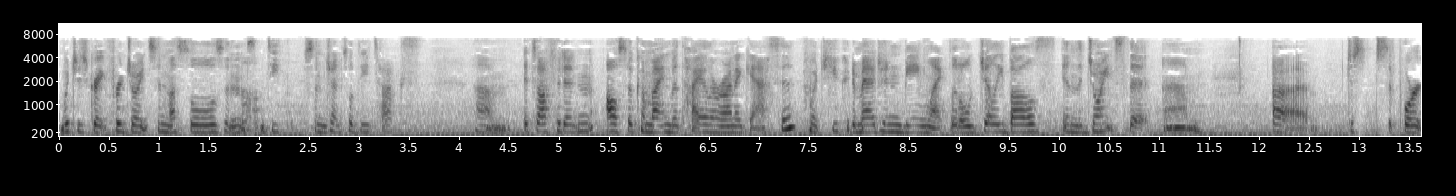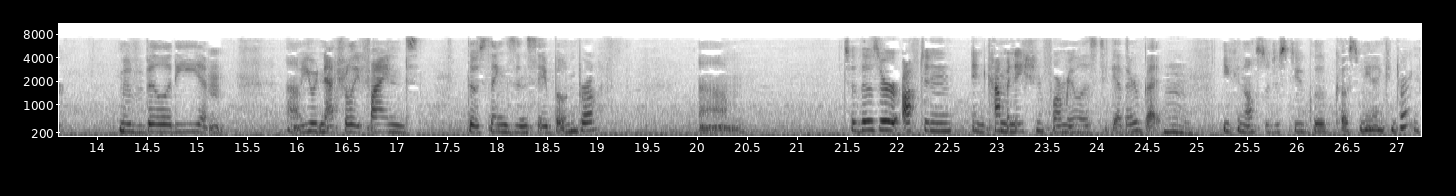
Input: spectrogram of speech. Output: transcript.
which is great for joints and muscles and some, de- some gentle detox. Um, it's often also combined with hyaluronic acid, which you could imagine being like little jelly balls in the joints that um, uh, just support movability, and uh, you would naturally find those things in, say, bone broth. Um, so those are often in combination formulas together, but mm. you can also just do glucosamine and chondroitin.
